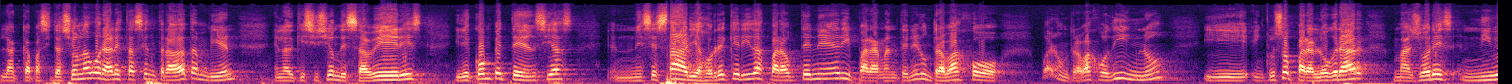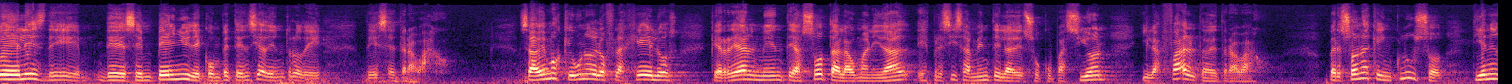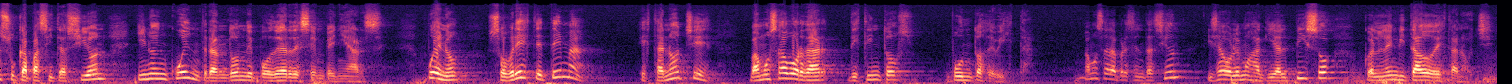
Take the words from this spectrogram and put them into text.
La capacitación laboral está centrada también en la adquisición de saberes y de competencias necesarias o requeridas para obtener y para mantener un trabajo, bueno, un trabajo digno e incluso para lograr mayores niveles de, desempeño y de competencia dentro de, de ese trabajo. Sabemos que uno de los flagelos que realmente azota a la humanidad es precisamente la desocupación y la falta de trabajo. Personas que incluso tienen su capacitación y no encuentran dónde poder desempeñarse. Bueno, sobre este tema, esta noche vamos a abordar distintos puntos de vista. Vamos a la presentación y ya volvemos aquí al piso con el invitado de esta noche.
